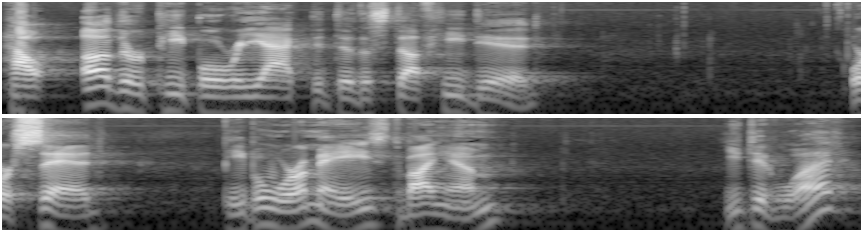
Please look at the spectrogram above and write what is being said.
how other people reacted to the stuff he did or said. People were amazed by him. You did what?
